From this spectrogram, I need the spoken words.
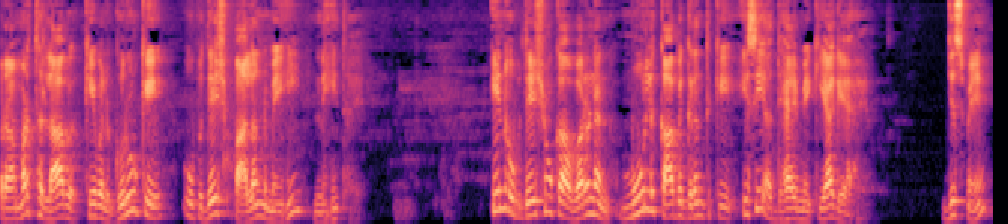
परामर्थ लाभ केवल गुरु के उपदेश पालन में ही निहित है। इन उपदेशों का वर्णन मूल काव्य ग्रंथ के इसी अध्याय में किया गया है, जिसमें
